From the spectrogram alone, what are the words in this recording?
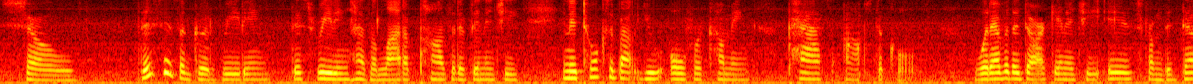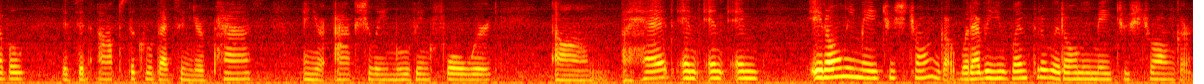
So this is a good reading. This reading has a lot of positive energy and it talks about you overcoming past obstacles. Whatever the dark energy is from the devil, it's an obstacle that's in your past and you're actually moving forward um, ahead and, and, and it only made you stronger. Whatever you went through, it only made you stronger.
